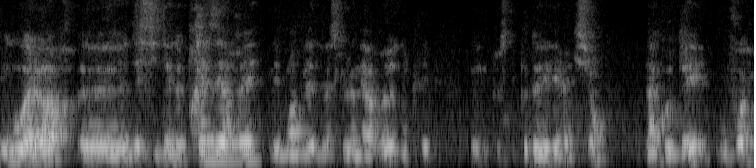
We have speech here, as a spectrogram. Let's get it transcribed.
ou alors euh, décider de préserver les bandelettes vasculo-nerveuses, donc tout ce qui peut donner l'érection, d'un côté, ou voire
